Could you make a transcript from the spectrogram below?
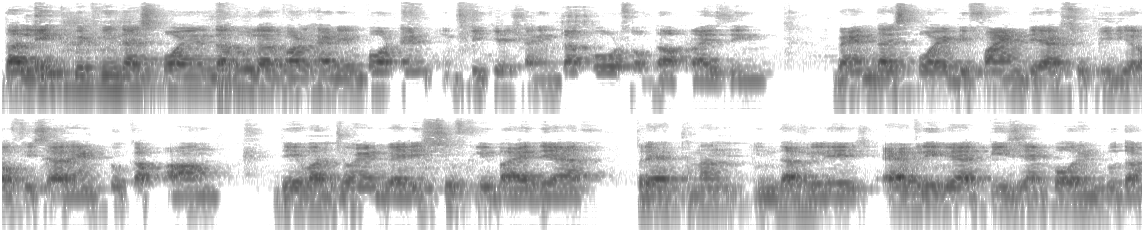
The link between the sepoy and the rural world had important implication in the course of the uprising when the spoiled defined their superior officer and took up arms they were joined very swiftly by their brethren in the village. Everywhere peasant pour into the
